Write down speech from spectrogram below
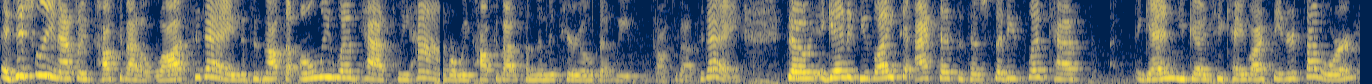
Additionally, and as we've talked about a lot today, this is not the only webcast we have where we talk about some of the materials that we've talked about today. So again, if you'd like to access the social studies webcast, Again, you go to kystandards.org,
